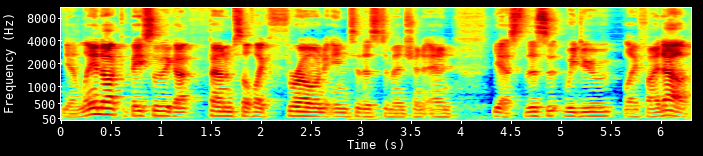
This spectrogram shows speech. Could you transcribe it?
yeah, Landok basically got found himself like thrown into this dimension, and yes, this we do like find out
